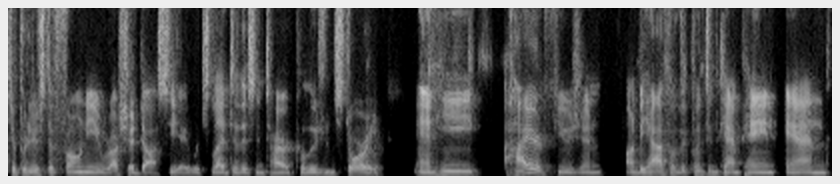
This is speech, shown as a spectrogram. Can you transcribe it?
to produce the phony Russia dossier, which led to this entire collusion story. And he hired Fusion on behalf of the Clinton campaign and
